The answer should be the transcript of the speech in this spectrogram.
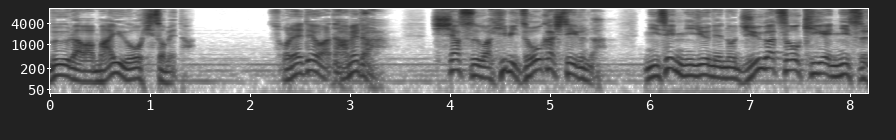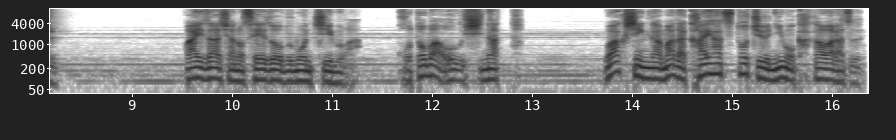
ブーラは眉を潜めた。それではダメだ。死者数は日々増加しているんだ。2020年の10月を期限にする。ファイザー社の製造部門チームは言葉を失った。ワクチンがまだ開発途中にもかかわらず、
